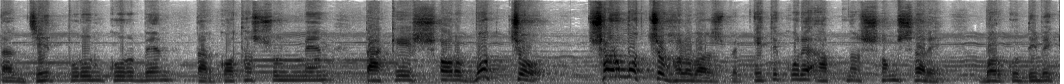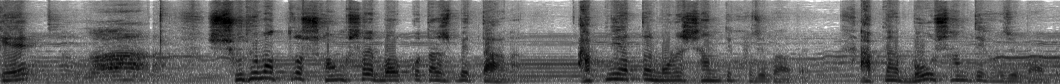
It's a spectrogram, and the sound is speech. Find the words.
তার জেদ পূরণ করবেন তার কথা শুনবেন তাকে সর্বোচ্চ সর্বোচ্চ ভালোবাসবেন। এতে করে আপনার সংসারে বরকত দিবে কে? শুধুমাত্র সংসারে বরকত আসবে তা না। আপনি আপনার মনের শান্তি খুঁজে পাবেন আপনার বউ শান্তি খুঁজে পাবে।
